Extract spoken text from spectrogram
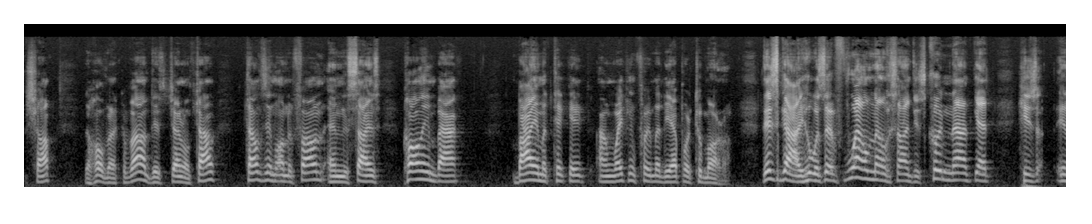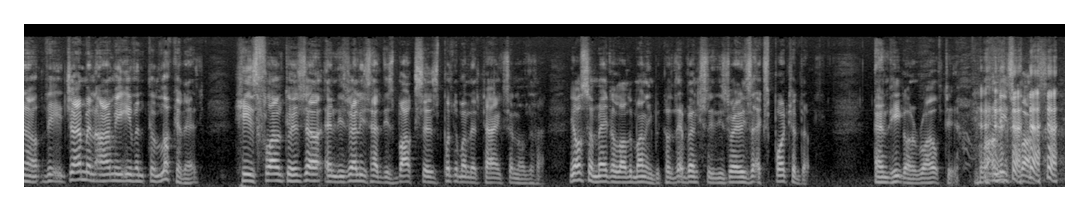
shop, the whole Merkava. This General Tal tells him on the phone and decides, call him back buy him a ticket. I'm waiting for him at the airport tomorrow. This guy, who was a well-known scientist, could not get his, you know, the German army even to look at it. He's flown to Israel, and the Israelis had these boxes, put them on the tanks, and all that. He also made a lot of money because eventually the Israelis exported them, and he got a royalty on each box.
